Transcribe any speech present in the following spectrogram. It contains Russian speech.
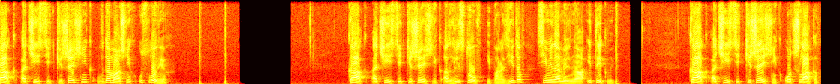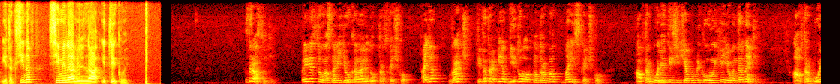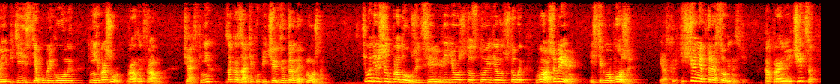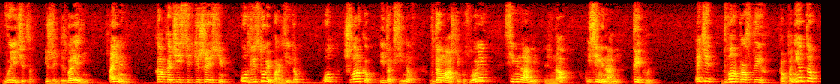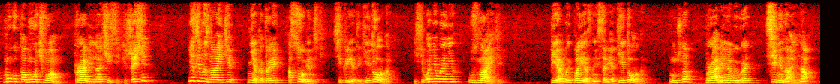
Как очистить кишечник в домашних условиях? Как очистить кишечник от глистов и паразитов семенами льна и тыквы? Как очистить кишечник от шлаков и токсинов семенами льна и тыквы? Здравствуйте! Приветствую вас на видеоканале Доктор Скачков. А я врач, фитотерапевт, диетолог, натуропат Борис Скачков. Автор более тысячи опубликованных видео в интернете. Автор более 50 опубликованных книг и брошюр в разных странах. Часть книг заказать и купить через интернет можно. Сегодня решил продолжить серию видео, что стоит делать, чтобы ваше время истекло позже. И раскрыть еще некоторые особенности. Как правильно лечиться, вылечиться и жить без болезней. А именно, как очистить кишечник от глистов и паразитов, от шлаков и токсинов в домашних условиях семенами льна и семенами тыквы. Эти два простых компонента могут помочь вам правильно очистить кишечник, если вы знаете некоторые особенности, секреты диетолога. И сегодня вы о них узнаете. Первый полезный совет диетолога. Нужно правильно выбрать семена льна.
